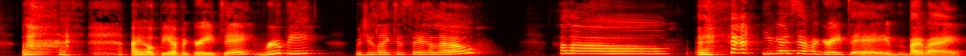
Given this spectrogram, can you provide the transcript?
I hope you have a great day. Ruby, would you like to say hello? Hello. you guys have a great day. Bye-bye.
